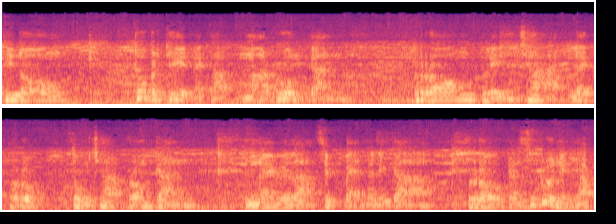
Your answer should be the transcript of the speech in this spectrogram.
พี่น้องทั่วประเทศนะครับมาร่วมกันร้องเพลงชาติและเคารพธงชาติพร้อมกัน ในเวลา 18 นาฬิการอกันสักครู่นึงครับ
